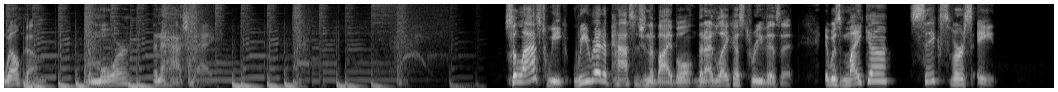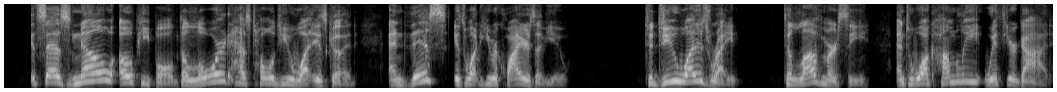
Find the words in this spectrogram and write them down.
Welcome to More Than a Hashtag. So last week, we read a passage in the Bible that I'd like us to revisit. It was Micah 6, verse 8. It says, Know, O people, the Lord has told you what is good, and this is what he requires of you to do what is right, to love mercy, and to walk humbly with your God.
